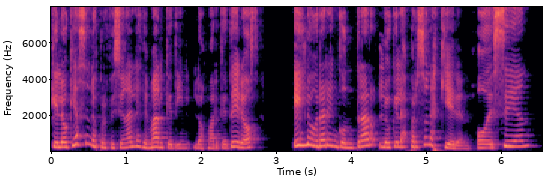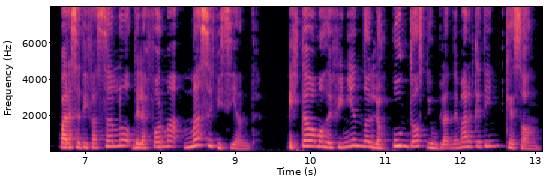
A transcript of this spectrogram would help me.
que lo que hacen los profesionales de marketing, los marqueteros, es lograr encontrar lo que las personas quieren o desean para satisfacerlo de la forma más eficiente. Estábamos definiendo los puntos de un plan de marketing que son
